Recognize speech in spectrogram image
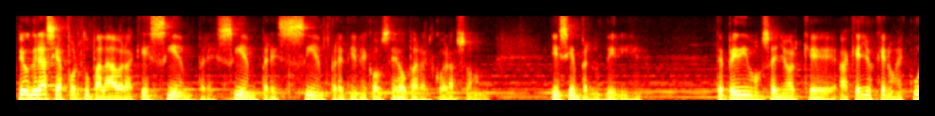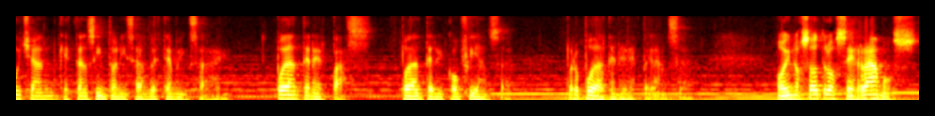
Dios, gracias por tu palabra que siempre, siempre, siempre tiene consejo para el corazón y siempre nos dirige. Te pedimos, Señor, que aquellos que nos escuchan, que están sintonizando este mensaje, puedan tener paz, puedan tener confianza, pero puedan tener esperanza. Hoy nosotros cerramos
